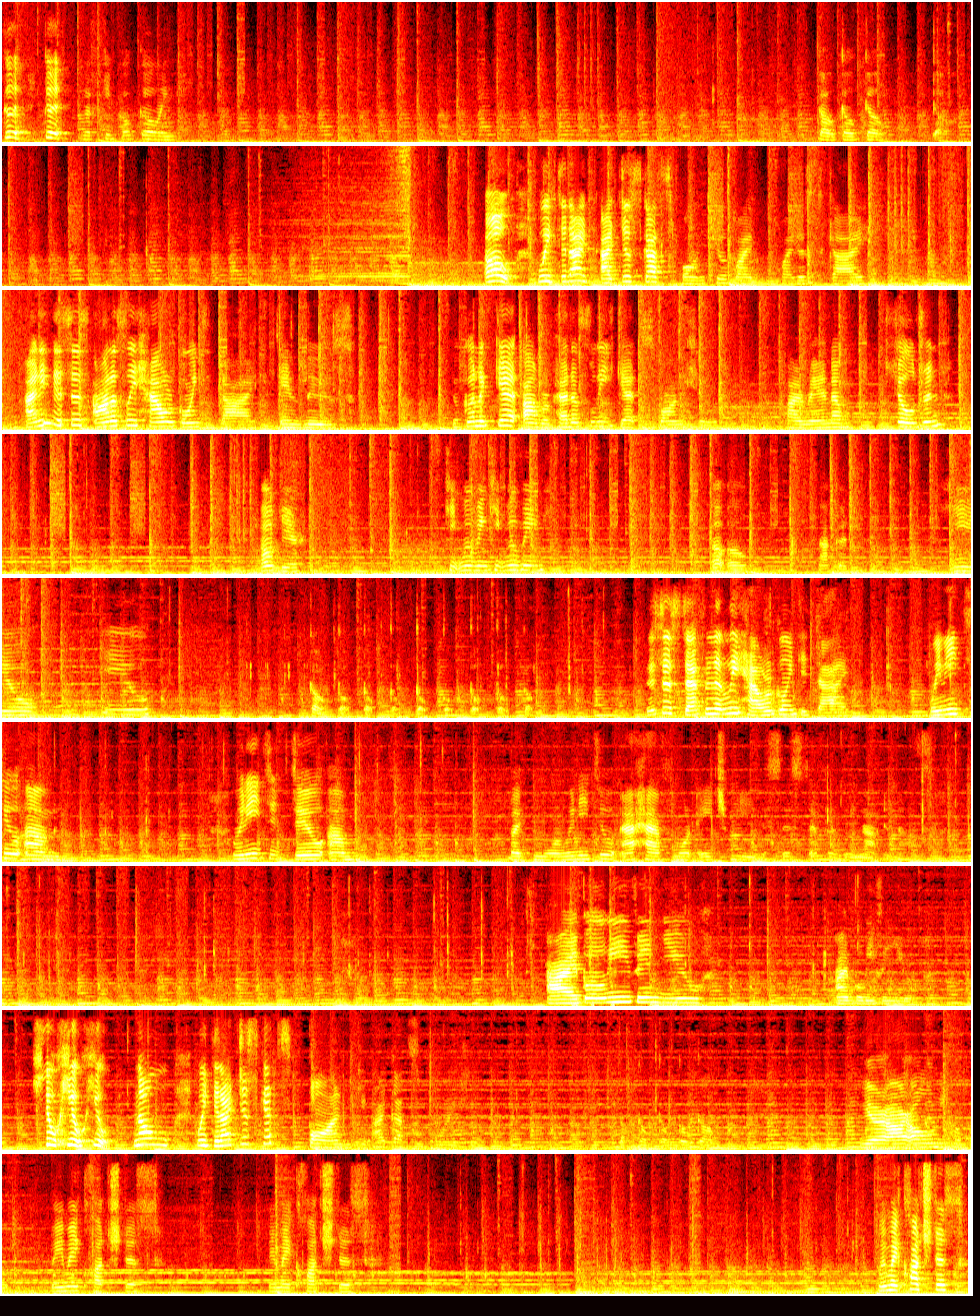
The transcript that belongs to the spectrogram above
good good let's keep going go go go go oh wait did I I just got spawn killed by by this guy I think this is honestly how we're going to die and lose. You're gonna get um repetitively get spawn killed by random children. Oh dear. Keep moving, keep moving. Uh oh. Not good. Heal. Heal. Go, go, go, go, go, go, go, go, go. This is definitely how we're going to die. We need to um we need to do um like more. We need to I have more HP. This is definitely not enough. I believe in you. I believe in you. Heal, heal, heal. No, wait, did I just get spawned here? I got spawned here. Go, go, go, go, go. You're our only hope. We may clutch this. We may clutch this. We may clutch this.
